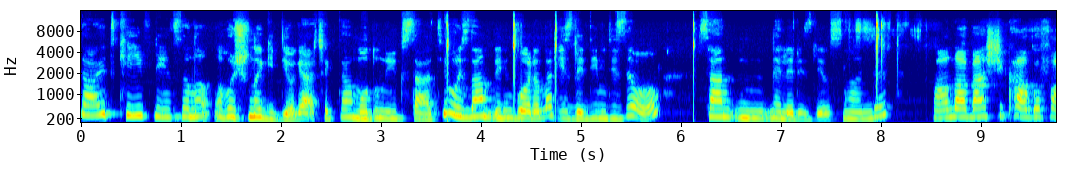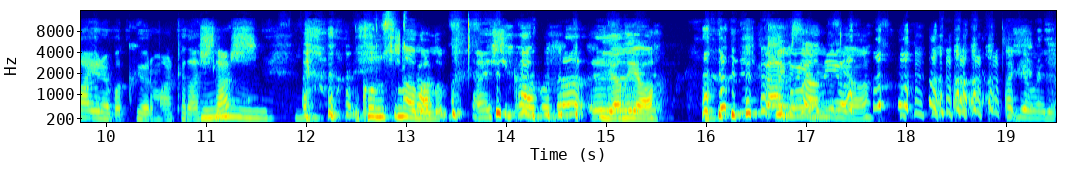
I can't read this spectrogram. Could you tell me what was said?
gayet keyifli insana hoşuna gidiyor gerçekten modunu yükseltiyor. O yüzden benim bu aralar izlediğim dizi o. Sen neler izliyorsun Hande? Vallahi ben Chicago Fire'a bakıyorum arkadaşlar. Hmm. Konusunu alalım. Yani Chicago'da e... yanıyor. Chicago yanıyor. alev alev.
